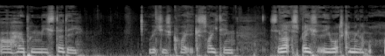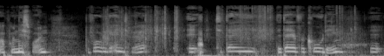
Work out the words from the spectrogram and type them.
are helping me study, which is quite exciting. So that's basically what's coming up, up on this one. Before we get into it, it today, the day of recording, it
